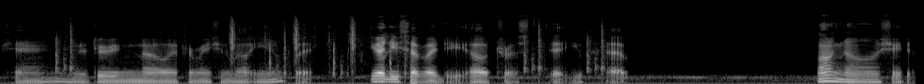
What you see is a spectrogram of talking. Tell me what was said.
Okay, there's no information about you, but you at least have ID. I'll trust that you have. Long nose, shaded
